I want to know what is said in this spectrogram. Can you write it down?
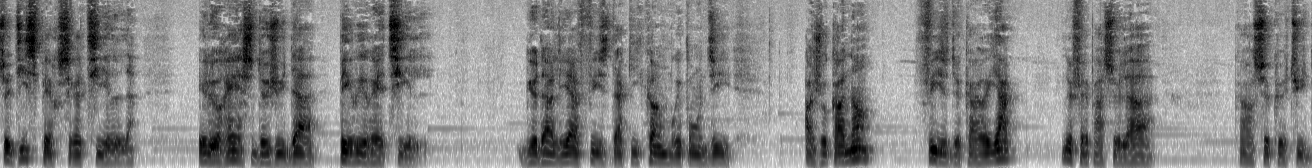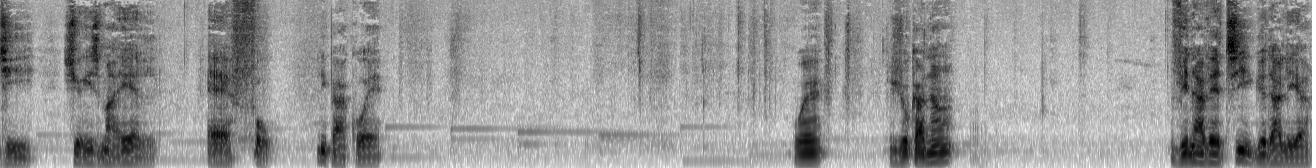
se disperseraient-ils et le reste de Juda périrait-il? Gedalia, fils d'Akikam, répondit à Jokanan, fils de Kariak, ne fais pas cela, car ce que tu dis sur Ismaël est faux. Lis pas quoi. Ouais, Jokanan vin aveti Gedalia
